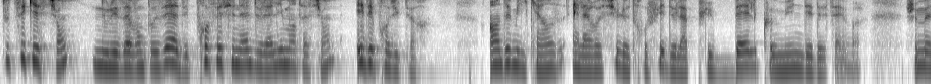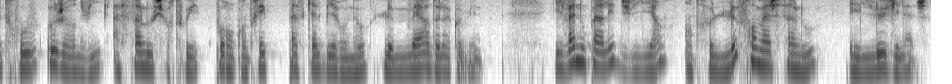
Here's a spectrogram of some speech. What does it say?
Toutes ces questions, nous les avons posées à des professionnels de l'alimentation et des producteurs. En 2015, elle a reçu le trophée de la plus belle commune des Deux-Sèvres. Je me trouve aujourd'hui à Saint-Loup-sur-Toué pour rencontrer Pascal Bironneau, le maire de la commune. Il va nous parler du lien entre le fromage Saint-Loup et le village.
